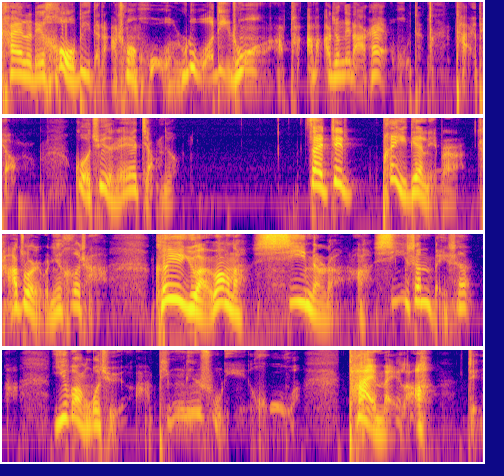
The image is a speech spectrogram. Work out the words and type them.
开了这后壁的大窗，嚯，落地窗啊，啪啪全给打开，嚯，太漂亮了。过去的人也讲究，在这配殿里边，茶座里边，您喝茶可以远望呢西面的啊西山北山啊，一望过去啊，平林树里，呼，太美了啊！这个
